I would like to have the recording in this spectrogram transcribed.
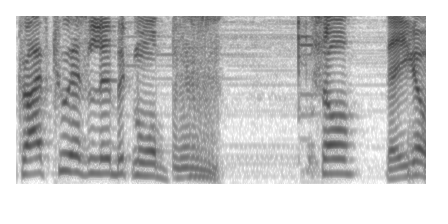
Drive 2 has a little bit more. So, there you go.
